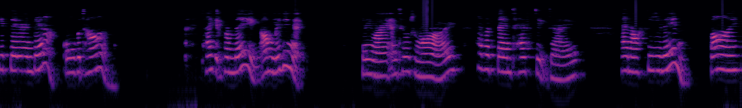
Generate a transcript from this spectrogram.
get better and better all the time. Take it from me, I'm living it. Anyway, until tomorrow, have a fantastic day and I'll see you then. Bye.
